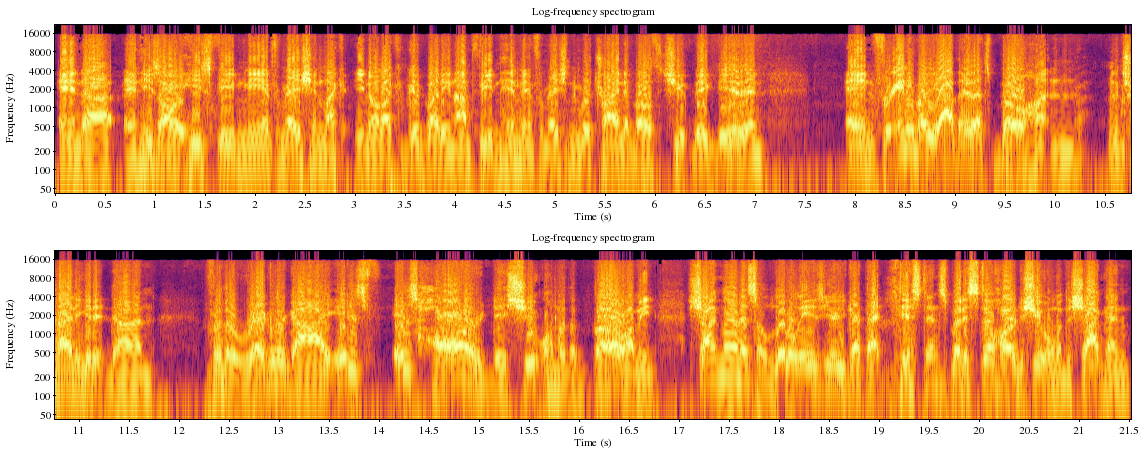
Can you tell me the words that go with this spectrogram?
And uh, and he's always he's feeding me information like you know like a good buddy, and I'm feeding him information, and we're trying to both shoot big deer. And and for anybody out there that's bow hunting and trying to get it done, for the regular guy, it is it is hard to shoot one with a bow. I mean, shotgun is a little easier. You got that distance, but it's still hard to shoot one with a shotgun.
